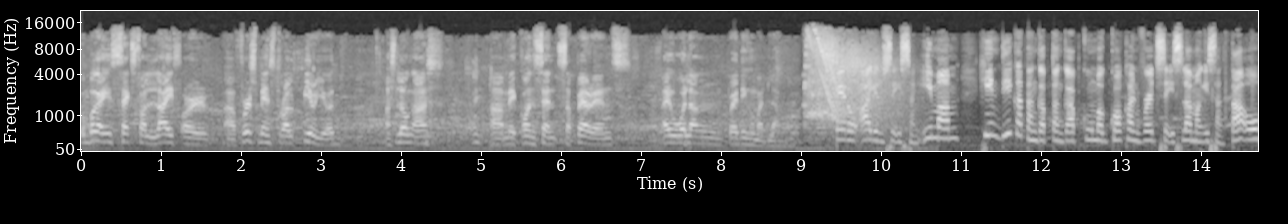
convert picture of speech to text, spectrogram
kumbaga yung sexual life or uh, first menstrual period as long as uh, may consent sa parents ay walang pwedeng humadlang. Pero ayon sa isang imam, hindi katanggap-tanggap kung magko-convert sa Islam ang isang tao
